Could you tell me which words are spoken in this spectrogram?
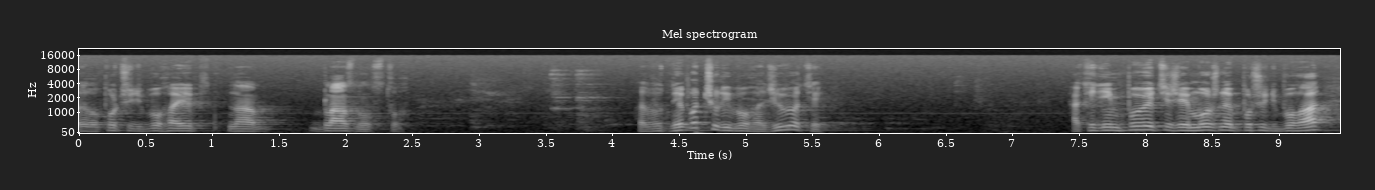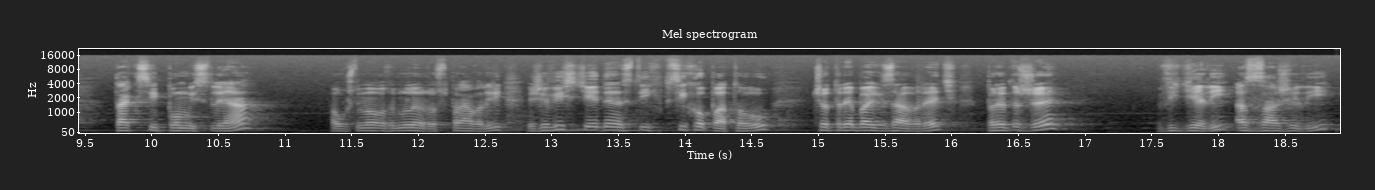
Lebo počuť Boha je na bláznostvo. Lebo nepočuli Boha v živote. A keď im poviete, že je možné počuť Boha, tak si pomyslia, a už sme o tom len rozprávali, že vy ste jeden z tých psychopatov, čo treba ich zavrieť, pretože videli a zažili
